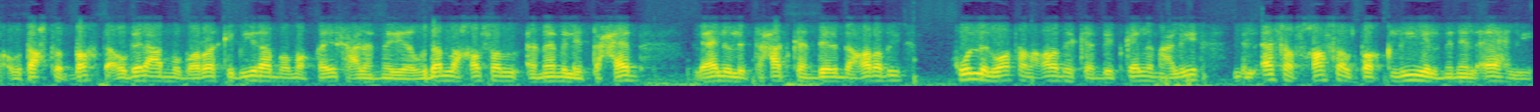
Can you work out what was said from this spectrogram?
أو تحت الضغط أو بيلعب مباراة كبيرة بمقاييس عالمية. وده اللي حصل أمام الاتحاد. الأهلي والاتحاد كان ديربي عربي. كل الوطن العربي كان بيتكلم عليه. للأسف حصل تقليل من الأهلي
